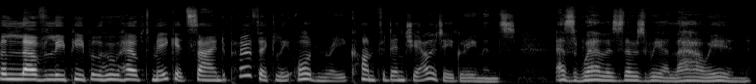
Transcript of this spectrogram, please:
The lovely people who helped make it signed perfectly ordinary confidentiality agreements, as well as those we allow in.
